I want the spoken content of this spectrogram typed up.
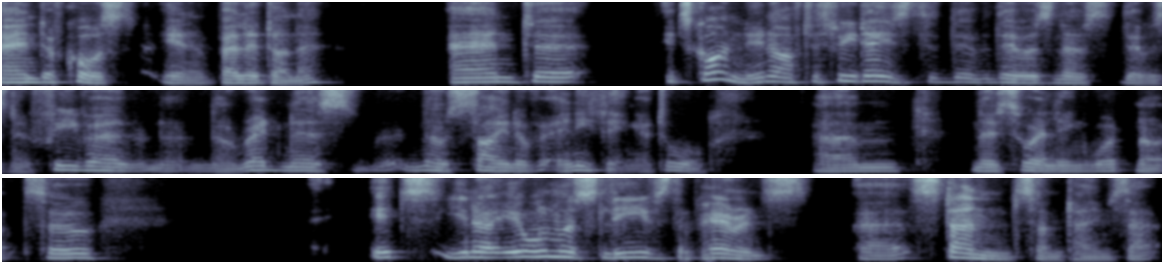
and of course, you know, belladonna, and uh, it's gone. You know, after three days, there, there was no there was no fever, no, no, redness, no sign of anything at all, um, no swelling, whatnot. So it's you know it almost leaves the parents uh, stunned sometimes that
